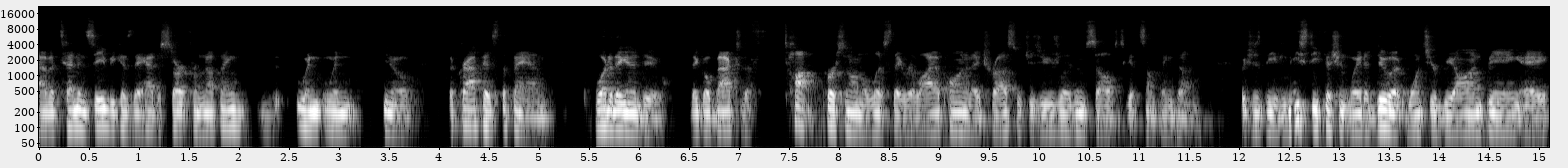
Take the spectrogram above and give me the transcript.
have a tendency because they had to start from nothing when when you know the crap hits the fan what are they going to do? They go back to the top person on the list they rely upon and they trust which is usually themselves to get something done which is the least efficient way to do it once you're beyond being a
